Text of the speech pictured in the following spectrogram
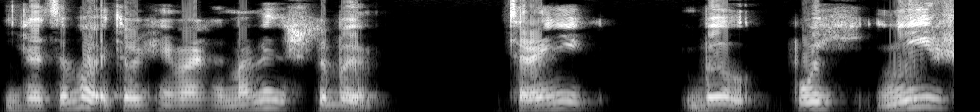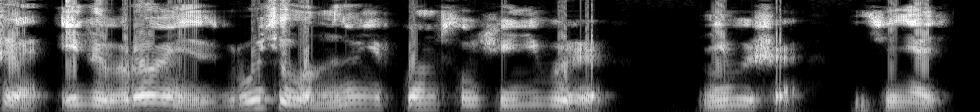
для того это очень важный момент, чтобы тройник был пусть ниже или вровень с грузилом, но ни в коем случае не выше, не выше, извиняюсь.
